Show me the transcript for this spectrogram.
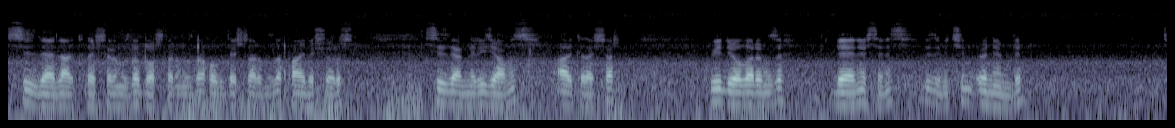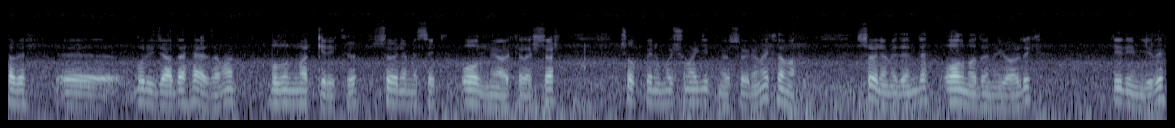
siz değerli arkadaşlarımızla, dostlarımızla, hobidaşlarımızla paylaşıyoruz. Sizden de ricamız arkadaşlar videolarımızı beğenirseniz bizim için önemli. Tabi bu ricada her zaman bulunmak gerekiyor. Söylemesek olmuyor arkadaşlar. Çok benim hoşuma gitmiyor söylemek ama söylemeden de olmadığını gördük. Dediğim gibi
